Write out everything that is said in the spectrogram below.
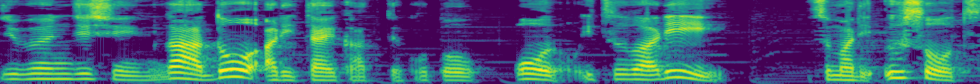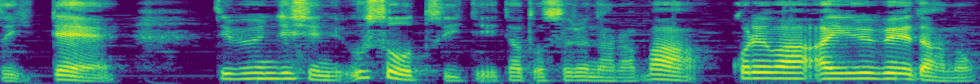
自分自身がどうありたいかってことを偽り、つまり嘘をついて、自分自身に嘘をついていたとするならば、これはアイルベーダーの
